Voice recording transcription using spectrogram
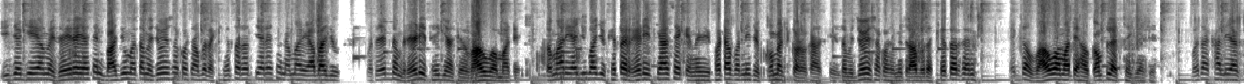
એ જગ્યાએ અમે જઈ રહ્યા છે ને બાજુમાં તમે જોઈ શકો છો, આ બધા ખેતર અત્યારે છે ને અમારી આ બાજુ એકદમ રેડી થઈ ગયા છે વાવવા માટે. તમારી આજુબાજુ ખેતર રેડી થયા છે કે નહીં ફટાફટ નીચે કમેન્ટ કરો ખાસ કરીને. તમે જોઈ શકો છો મિત્રો, આ બધા ખેતર છે ને એકદમ વાવવા માટે હાવ કમ્પ્લીટ થઈ ગયા છે. બધા ખાલી એક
